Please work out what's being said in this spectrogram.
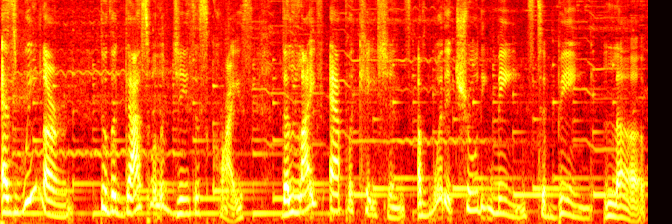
as we learn through the gospel of Jesus Christ the life applications of what it truly means to be love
